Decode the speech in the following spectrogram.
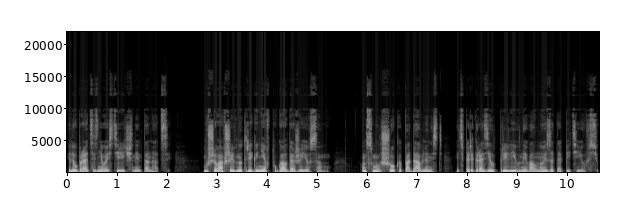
или убрать из него истеричные интонации. Бушевавший внутри гнев пугал даже ее саму. Он смыл шок и подавленность и теперь грозил приливной волной затопить ее всю.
